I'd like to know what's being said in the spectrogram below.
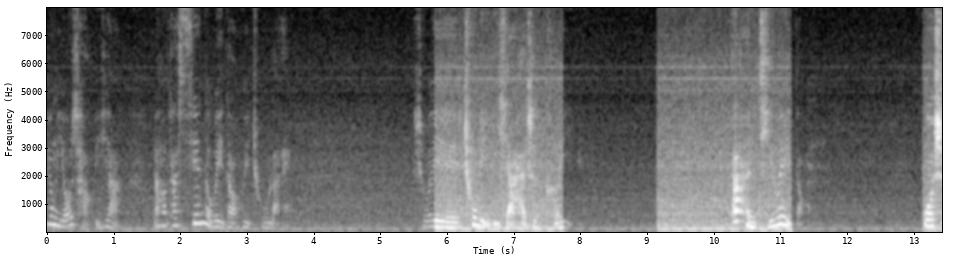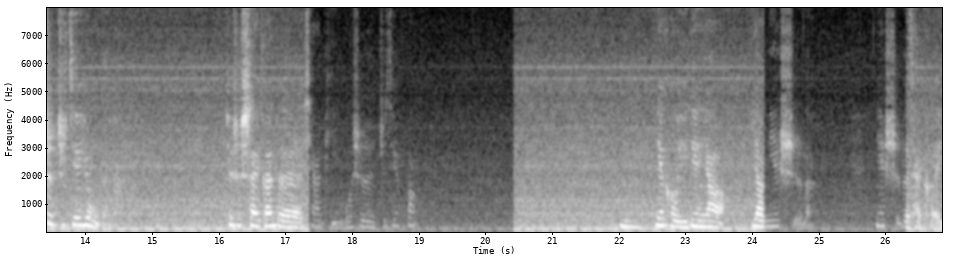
用油炒一下，然后它鲜的味道会出来，所以处理一下还是可以。它很提味道，我是直接用的，就是晒干的虾皮，我是直接放。嗯，捏口一定要要捏实了。捏实了才可以。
